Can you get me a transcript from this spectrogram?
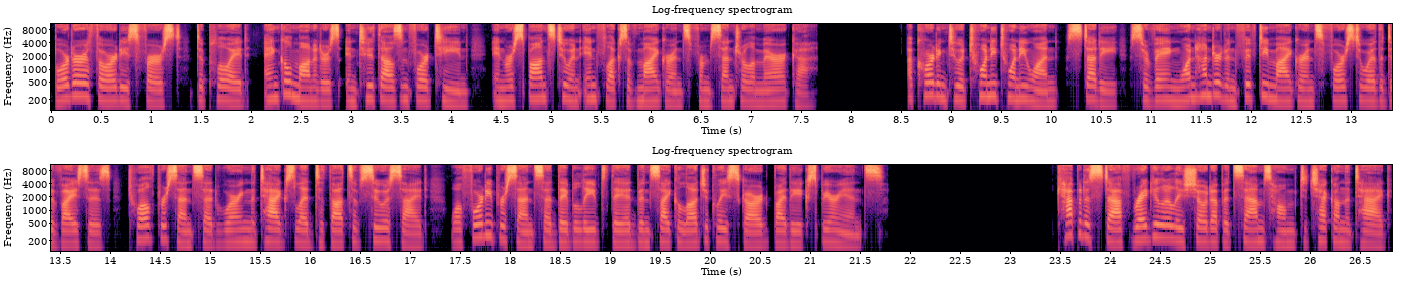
border authorities first deployed ankle monitors in 2014 in response to an influx of migrants from Central America. According to a 2021 study surveying 150 migrants forced to wear the devices, 12% said wearing the tags led to thoughts of suicide, while 40% said they believed they had been psychologically scarred by the experience. Capita staff regularly showed up at Sam's home to check on the tag,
